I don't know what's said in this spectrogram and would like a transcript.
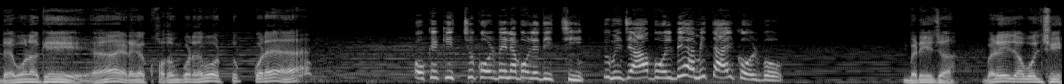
দেবো নাকি? হ্যাঁ এটাকে খতম করে দেবো টুক করে হ্যাঁ? ওকে কিচ্ছু করবে না বলে দিচ্ছি। তুমি যা বলবে আমি তাই করব। বেরিয়ে যা বেরিয়ে যা বলছি।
